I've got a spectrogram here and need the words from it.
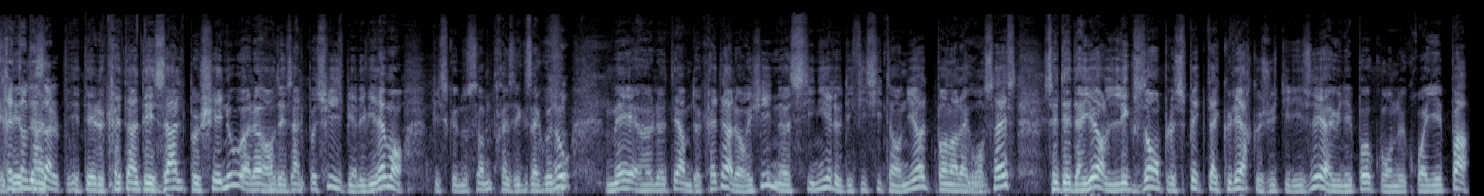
Crétin était, des un- Alpes. était le crétin des Alpes chez nous, alors des Alpes suisses bien évidemment, puisque nous sommes très hexagonaux. mais euh, le terme de crétin à l'origine signait le déficit en iode pendant la grossesse. C'était d'ailleurs l'exemple spectaculaire que j'utilisais à une époque où on ne croyait pas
